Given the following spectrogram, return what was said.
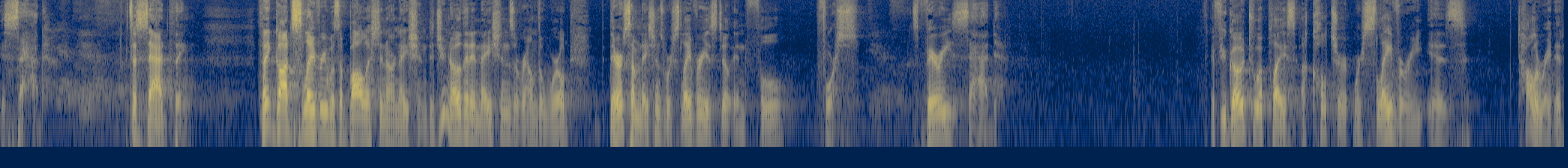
is sad? It's a sad thing. Thank God slavery was abolished in our nation. Did you know that in nations around the world, there are some nations where slavery is still in full force? It's very sad. If you go to a place, a culture where slavery is tolerated,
